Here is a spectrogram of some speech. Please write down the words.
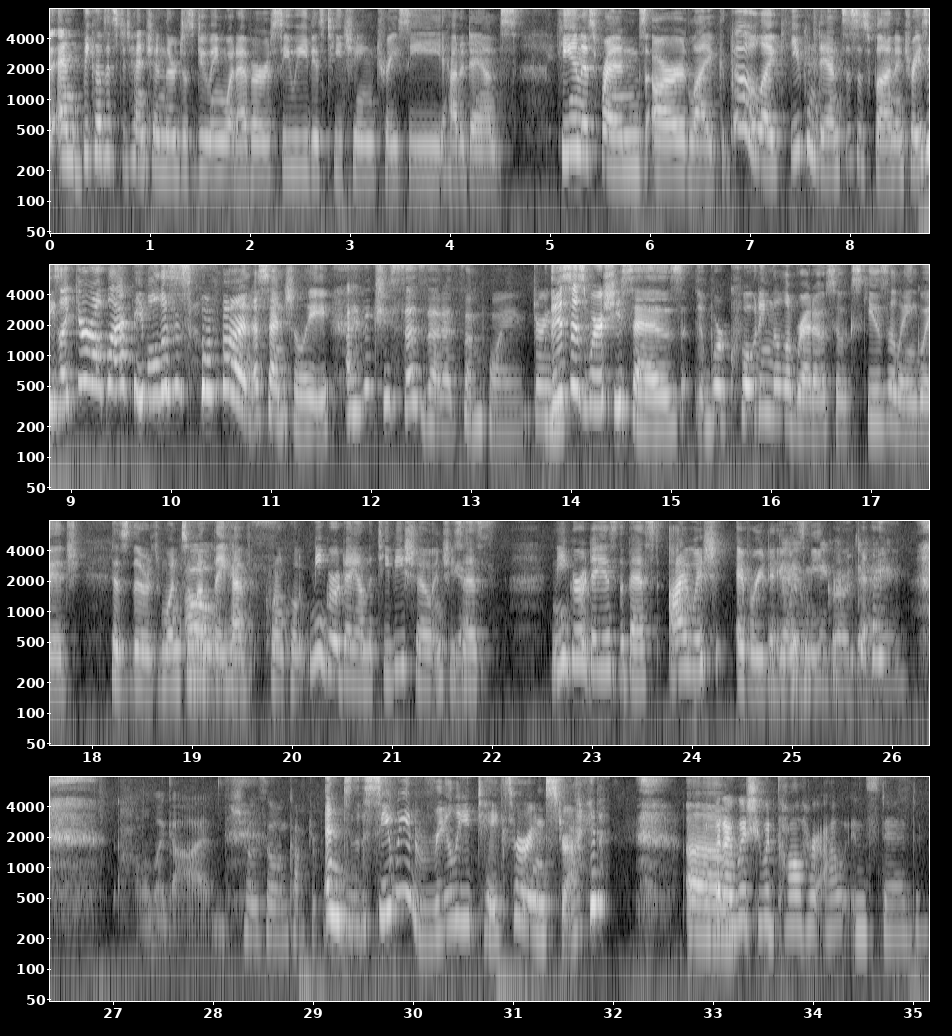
and because it's detention, they're just doing whatever. Seaweed is teaching Tracy how to dance. He and his friends are like, "Oh, like you can dance. This is fun." And Tracy's like, "You're all black people. This is so fun." Essentially, I think she says that at some point during this is where she says, "We're quoting the libretto, so excuse the language." Because there's once a Oh, month they yes. have quote unquote Negro Day on the TV show, and she Yes. says, "Negro Day is the best. I wish every day, Day was of Negro, Day." Oh my god, the show's so uncomfortable. And the seaweed really takes her in stride. Um, but I wish he would call her out instead.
